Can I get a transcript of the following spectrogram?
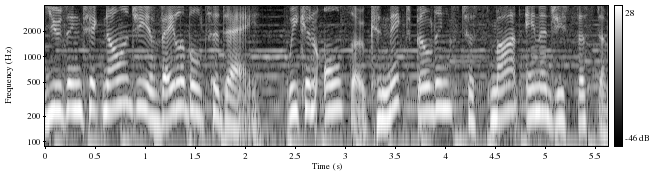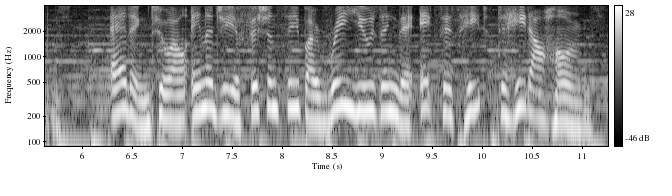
Using technology available today, we can also connect buildings to smart energy systems, adding to our energy efficiency by reusing their excess heat to heat our homes.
